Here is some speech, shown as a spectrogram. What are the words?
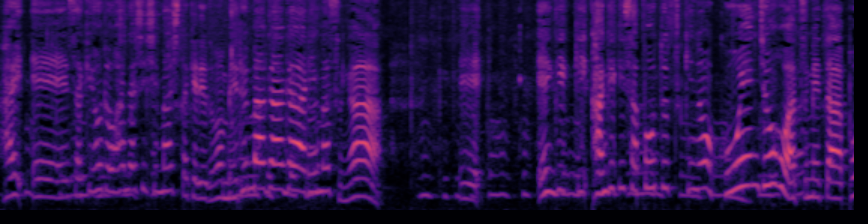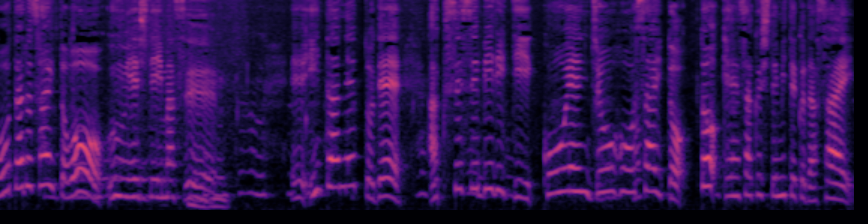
はい、えー先ほどお話ししましたけれどもメルマガがありますが、えー演劇感激サポート付きの講演情報を集めたポータルサイトを運営しています、えーインターネットでアクセシビリティ講演情報サイトと検索してみてください、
